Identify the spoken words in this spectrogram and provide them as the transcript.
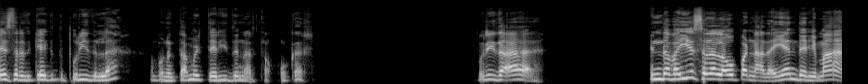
பேசுறது கேட்குறது புரியுதுல்ல? அப்போ உனக்கு தமிழ் தெரியுதுன்னு அர்த்தம். உட்கார். புரியுதா? இந்த வயசுல லவ் பண்ணாத. ஏன் தெரியுமா?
